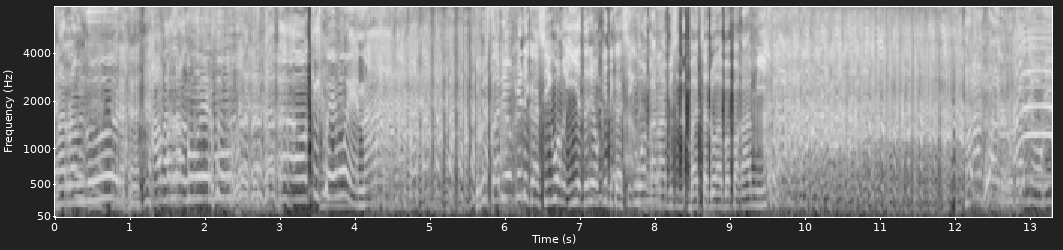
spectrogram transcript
Maronggur. Apalah kuemu? Kata oke kuemu enak. Terus tadi oke dikasih uang. Iya tadi oke dikasih uang karena habis baca doa bapak kami. Hafal rupanya oke.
